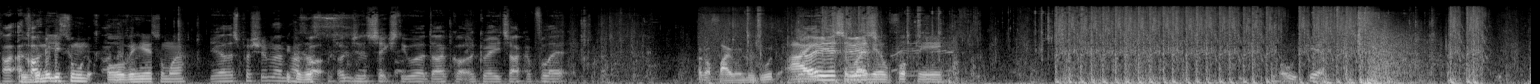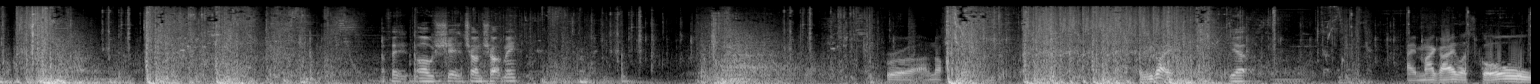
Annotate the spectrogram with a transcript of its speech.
I, I There's going to be someone over here somewhere. Yeah, let's push him then. Because I've got 160 wood. I've got a great sack of flint. I got 500 wood. here Aye, he is, here he is. he'll fuck me. Oh shit. I think. Oh shit! Trying to trap me. Bro, I'm not. Have you got him? Yeah. Aye, my guy, let's go.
